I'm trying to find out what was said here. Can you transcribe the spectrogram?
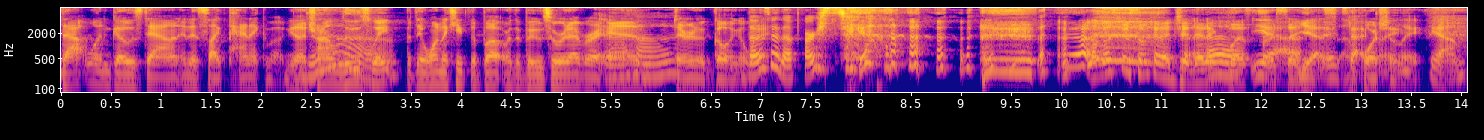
that one goes down and it's like panic mode. You know, they're trying to lose weight, but they want to keep the butt or the boobs or whatever, and they're going away. Those are the first to go. yeah, unless you're some kind of genetic blessed Uh, yeah, person. Yes, exactly. unfortunately. Yeah.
